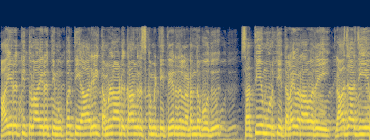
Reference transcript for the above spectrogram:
ஆயிரத்தி தொள்ளாயிரத்தி முப்பத்தி ஆறில் தமிழ்நாடு காங்கிரஸ் கமிட்டி தேர்தல் நடந்தபோது சத்தியமூர்த்தி தலைவராவதை ராஜாஜியே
